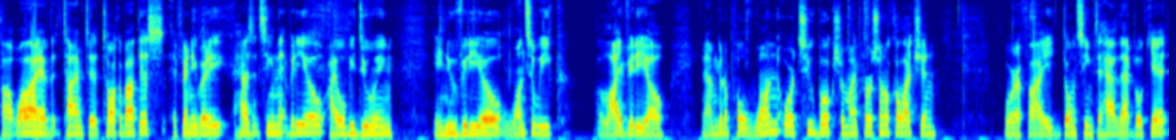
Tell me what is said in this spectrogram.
Uh, while I have the time to talk about this, if anybody hasn't seen that video, I will be doing a new video once a week, a live video, and I'm going to pull one or two books from my personal collection. Or if I don't seem to have that book yet,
